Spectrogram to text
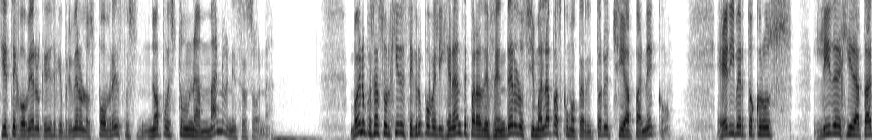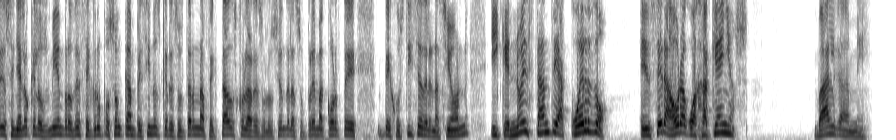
Si este gobierno que dice que primero los pobres, pues no ha puesto una mano en esa zona. Bueno, pues ha surgido este grupo beligerante para defender a los Chimalapas como territorio chiapaneco. Heriberto Cruz, líder giratario, señaló que los miembros de ese grupo son campesinos que resultaron afectados con la resolución de la Suprema Corte de Justicia de la Nación y que no están de acuerdo en ser ahora oaxaqueños. Válgame.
